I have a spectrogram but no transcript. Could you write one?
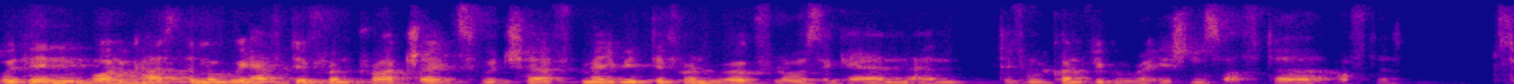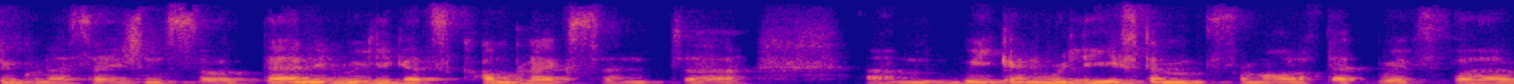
within one customer, we have different projects which have maybe different workflows again and different configurations of the of the synchronization. So then it really gets complex and uh, um, we can relieve them from all of that with, uh,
